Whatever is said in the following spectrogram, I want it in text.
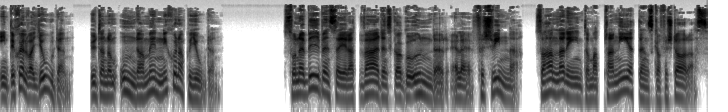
Inte själva jorden, utan de onda människorna på jorden. Så när Bibeln säger att världen ska gå under eller försvinna, så handlar det inte om att planeten ska förstöras.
